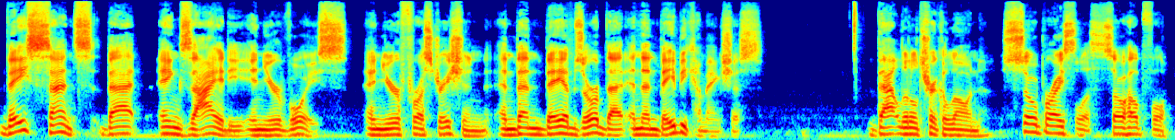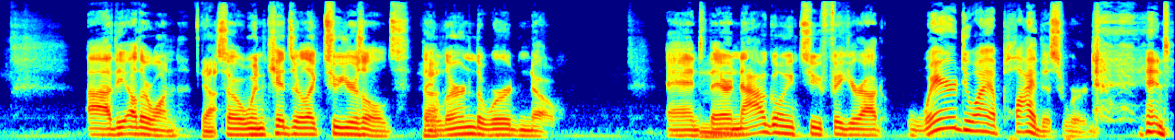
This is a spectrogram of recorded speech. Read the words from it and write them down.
they sense that anxiety in your voice and your frustration, and then they absorb that and then they become anxious. That little trick alone, so priceless, so helpful. Uh, the other one. Yeah. So when kids are like two years old, they Yeah. learn the word no. And they're now going to figure out where do I apply this word? and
